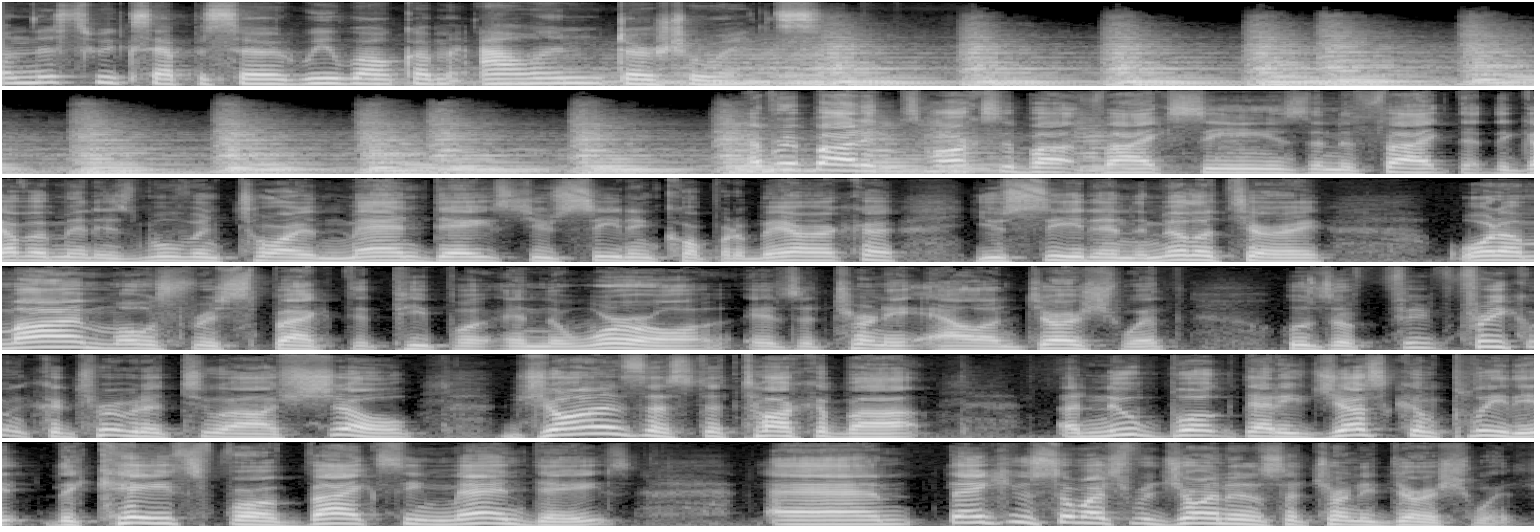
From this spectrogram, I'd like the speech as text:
On this week's episode, we welcome Alan Dershowitz. Everybody talks about vaccines and the fact that the government is moving toward mandates. You see it in corporate America, you see it in the military. One of my most respected people in the world is attorney Alan Dershowitz, who's a f- frequent contributor to our show, joins us to talk about a new book that he just completed, The Case for Vaccine Mandates. And thank you so much for joining us, Attorney Dershowitz.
